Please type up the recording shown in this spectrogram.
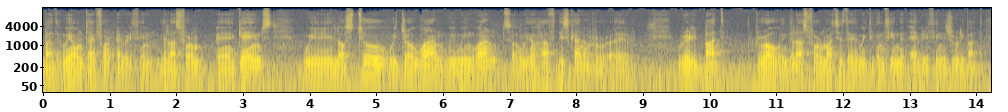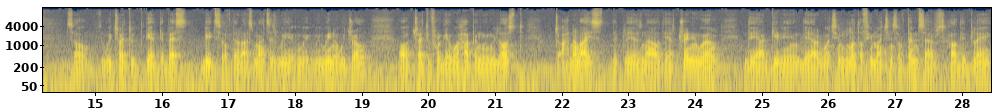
But we are on time for everything. The last four uh, games, we lost two, we draw one, we win one. So we don't have this kind of uh, really bad row in the last four matches that we can think that everything is really bad. So we try to get the best bits of the last matches. We, we, we win or we draw, or try to forget what happened when we lost. To analyze the players now, they are training well. They are giving, they are watching a lot of images of themselves, how they play,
